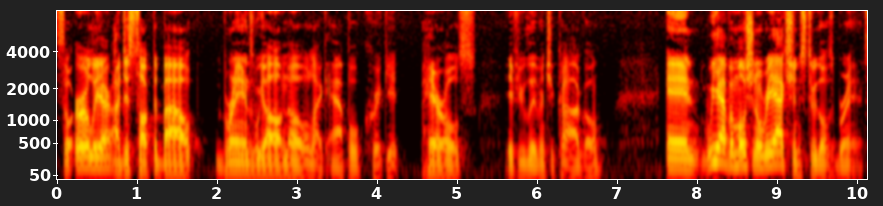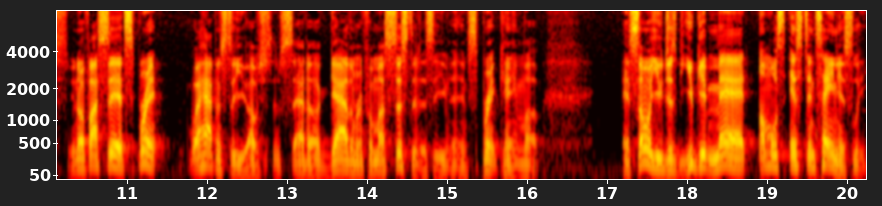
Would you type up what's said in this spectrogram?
So earlier, I just talked about brands we all know like Apple, Cricket, Harold's, if you live in Chicago. And we have emotional reactions to those brands. You know, if I said Sprint, what happens to you? I was at a gathering for my sister this evening, and Sprint came up. And some of you just you get mad almost instantaneously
